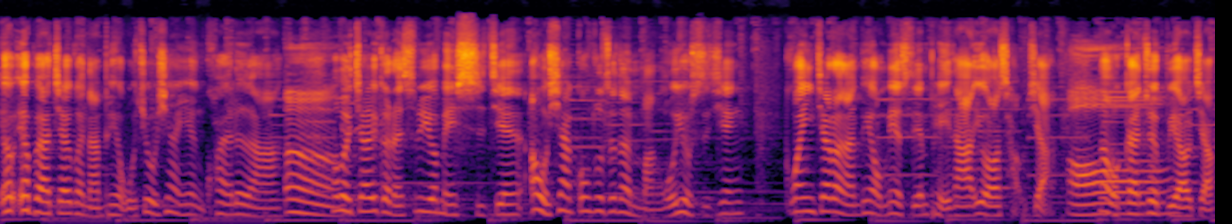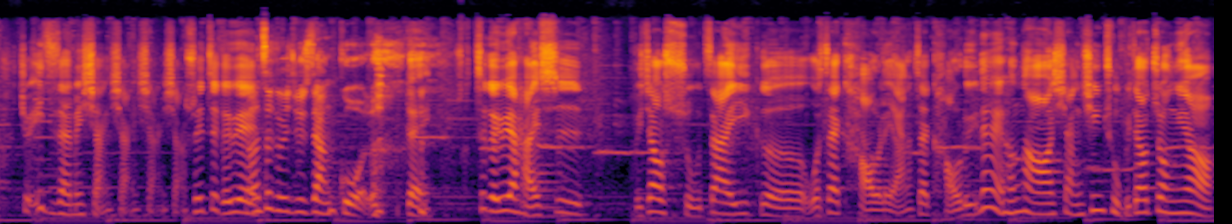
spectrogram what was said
要要不要交一个男朋友？我觉得我现在也很快乐啊，会嗯不会交一个人是不是又没时间啊？我现在工作真的很忙，我有时间，万一交了男朋友我没有时间陪他，又要吵架，哦那我干脆不。要交，就一直在那边想想想想。所以这个月然后这个月就这样过了。对，这个月还是比较属在一个我在考量、在考虑，那也很好啊，想清楚比较重要。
